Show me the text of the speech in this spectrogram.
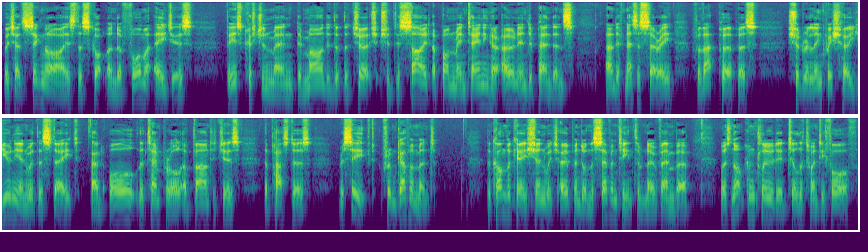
which had signalized the Scotland of former ages, these Christian men demanded that the Church should decide upon maintaining her own independence, and, if necessary, for that purpose, should relinquish her union with the state and all the temporal advantages the pastors received from government. The convocation, which opened on the 17th of November, was not concluded till the 24th.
